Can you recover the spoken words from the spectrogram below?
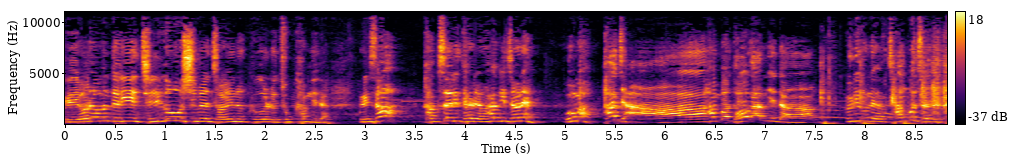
여러분들이 즐거우시면 저희는 그걸로 족합니다. 그래서 각설이 타령 하기 전에 음악 하자! 한 번 더 갑니다. 그리고 내가 장구 쳐줄게.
